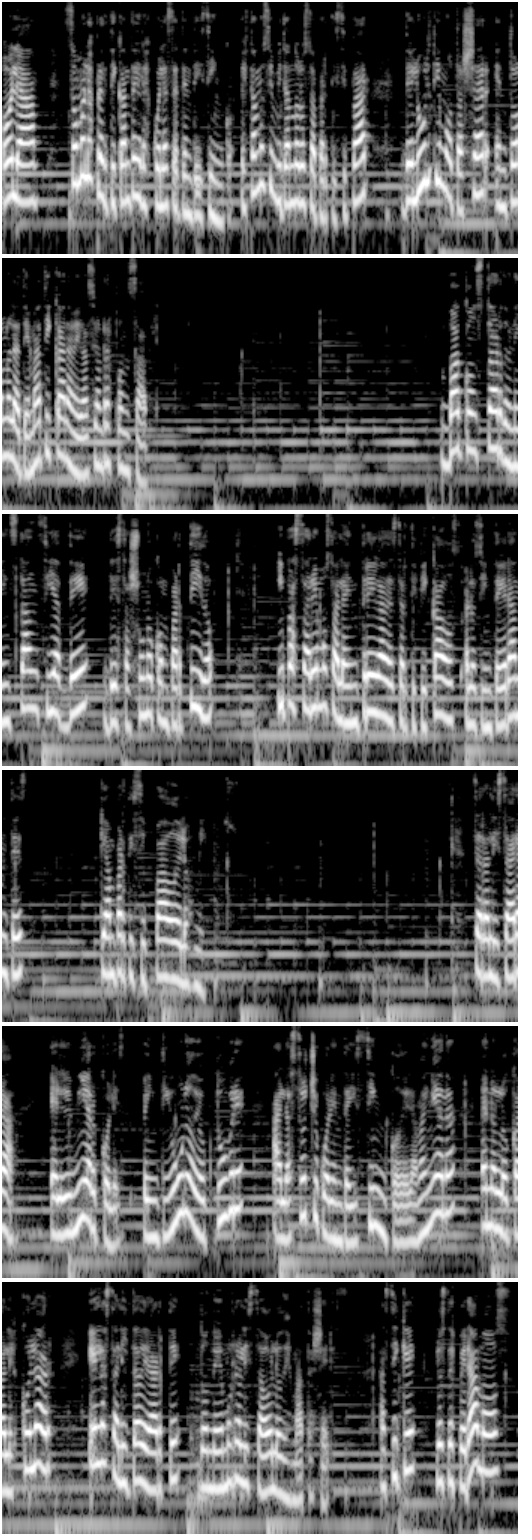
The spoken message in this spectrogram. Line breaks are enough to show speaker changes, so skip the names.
Hola, somos los practicantes de la Escuela 75. Estamos invitándolos a participar del último taller en torno a la temática navegación responsable. Va a constar de una instancia de desayuno compartido y pasaremos a la entrega de certificados a los integrantes que han participado de los mismos. Se realizará el miércoles 21 de octubre a las 8.45 de la mañana en el local escolar en la salita de arte donde hemos realizado los demás talleres. Así que los esperamos.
